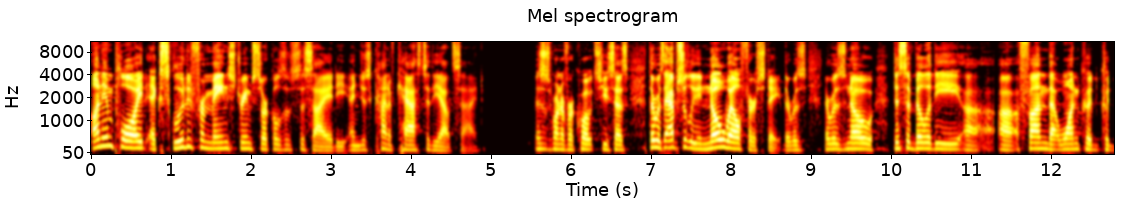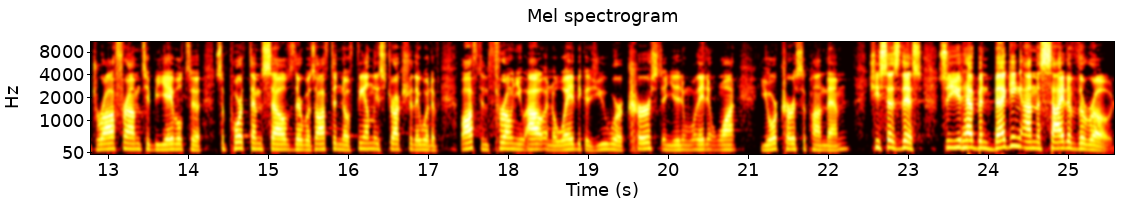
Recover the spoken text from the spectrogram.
unemployed, excluded from mainstream circles of society, and just kind of cast to the outside. This is one of her quotes. She says, There was absolutely no welfare state. There was, there was no disability uh, uh, fund that one could, could draw from to be able to support themselves. There was often no family structure. They would have often thrown you out in a way because you were cursed and didn't, they didn't want your curse upon them. She says this So you'd have been begging on the side of the road.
